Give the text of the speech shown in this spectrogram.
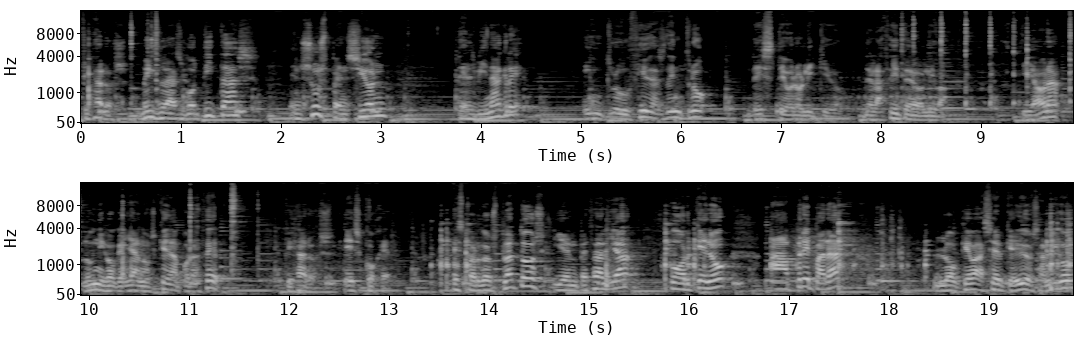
fijaros, veis las gotitas en suspensión del vinagre introducidas dentro de este oro líquido, del aceite de oliva. Y ahora lo único que ya nos queda por hacer, fijaros, es coger estos dos platos y empezar ya, ¿por qué no?, a preparar lo que va a ser, queridos amigos,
